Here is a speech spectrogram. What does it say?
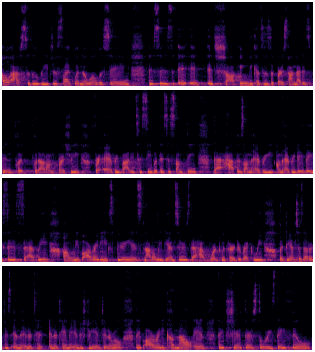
Oh, absolutely. Just like what Noelle was saying, this is it, it, it's shocking because this is the first time that it's been put put out on Front Street for everybody to see. But this is something that happens on the every on the everyday basis. Sadly, um, we've already experienced not only dancers that have worked with her directly, but dancers that are just in the enter- entertainment industry in general. They've already come out and they've shared their stories. They feel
